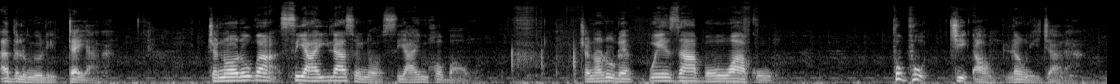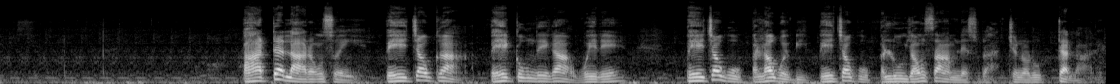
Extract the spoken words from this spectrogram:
အဲ့ဒါလိုမျိုးလေးတက်ရတာကျွန်တော်တို့ကဆရာကြီးလားဆိုရင်တော့ဆရာကြီးမဟုတ်ပါဘူး ကျွန်တော်တို့လည်းပွဲစားဘဝကိုဖုတ်ဖုတ်ကြည့်အောင်လုပ်နေကြတာဘာတက်လာတော့ဆိုရင်ဘဲကြောက်ကဘဲကုံတွေကဝယ်တယ်ဘဲကြောက်ကိုဘလောက်ဝယ်ပြီးဘဲကြောက်ကိုဘလူရောင်းစားမလဲဆိုတာကျွန်တော်တို့တက်လာတယ်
